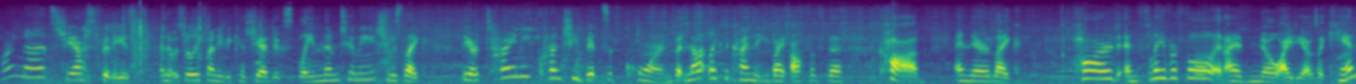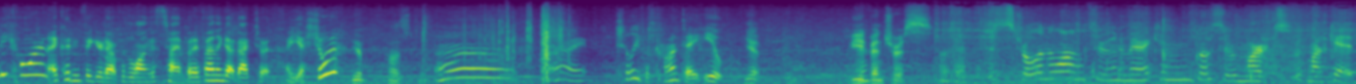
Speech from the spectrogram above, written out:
Corn nuts. She asked for these, and it was really funny because she had to explain them to me. She was like, they are tiny, crunchy bits of corn, but not like the kind that you bite off of the cob, and they're like hard and flavorful, and I had no idea. I was like, candy corn? I couldn't figure it out for the longest time, but I finally got back to it. Are you sure? Yep, positive. Uh, alright. Chili picante. Ew. Yep. Be adventurous. Okay. Just strolling along through an American grocer mart market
